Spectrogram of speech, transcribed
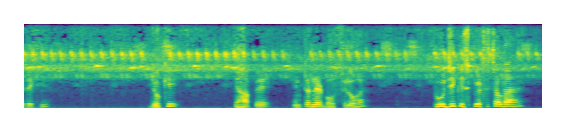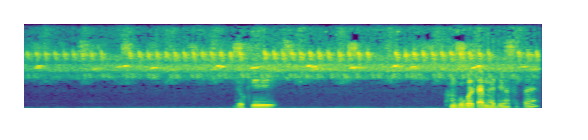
ये देखिए, जो कि यहाँ पे इंटरनेट बहुत स्लो है टू जी की स्पीड से चल रहा है, जो कि हम गूगल टाइम नहीं दिखा सकते हैं।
